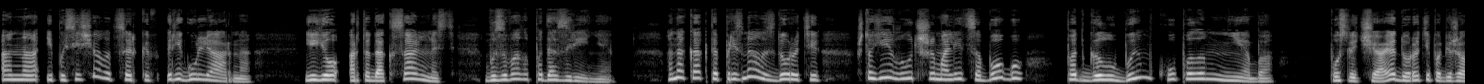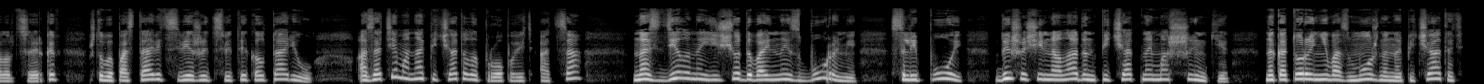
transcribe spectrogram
она и посещала церковь регулярно, ее ортодоксальность вызывала подозрения. Она как-то призналась Дороти, что ей лучше молиться Богу под голубым куполом неба. После чая Дороти побежала в церковь, чтобы поставить свежие цветы к алтарю, а затем она печатала проповедь отца, на сделанной еще до войны с бурами, слепой, дышащей на ладан печатной машинке, на которой невозможно напечатать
